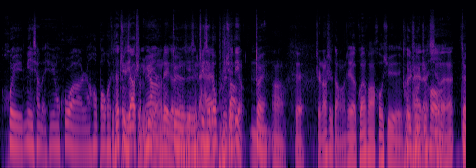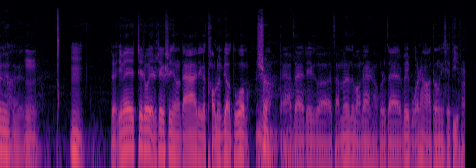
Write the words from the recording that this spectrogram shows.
会面向哪些用户啊，然后包括就它具体要怎么运营这个对东西，对对这些现在还不确定。嗯对。嗯，对，只能是等这个官方后续推出的之后新闻。对对对对，嗯，嗯，对，因为这周也是这个事情，大家这个讨论比较多嘛，是啊大家在这个咱们的网站上或者在微博上啊等等一些地方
